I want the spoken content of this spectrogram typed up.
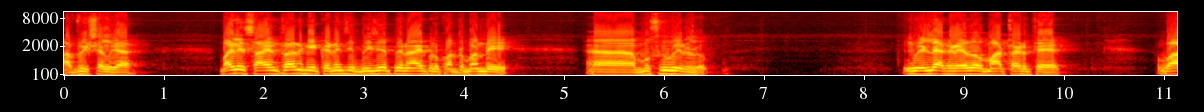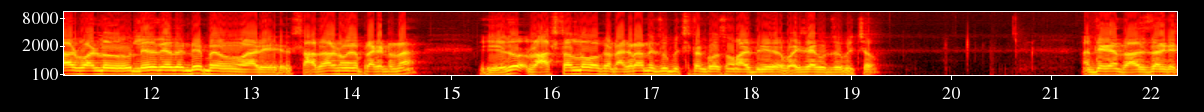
అఫీషియల్గా మళ్ళీ సాయంత్రానికి ఇక్కడి నుంచి బీజేపీ నాయకులు కొంతమంది ముసుగువీరులు ముసుగు వీరులు వెళ్ళి అక్కడ ఏదో మాట్లాడితే వాళ్ళు వాళ్ళు లేదు లేదండి మేము అది సాధారణమైన ప్రకటన. ఏదో రాష్ట్రాల్లో ఒక నగరాన్ని చూపించడం కోసం అది వైజాగ్ చూపించాం. అంతేగాని రాజధానిగా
